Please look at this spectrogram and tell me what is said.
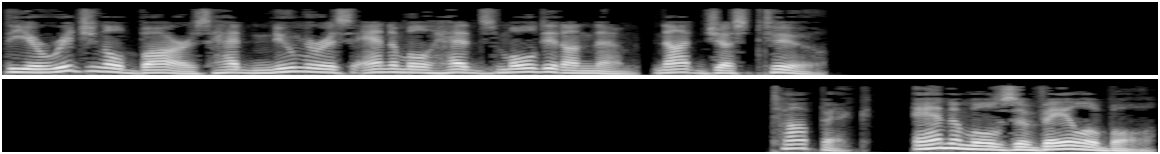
The original bars had numerous animal heads molded on them, not just two. Animals available.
